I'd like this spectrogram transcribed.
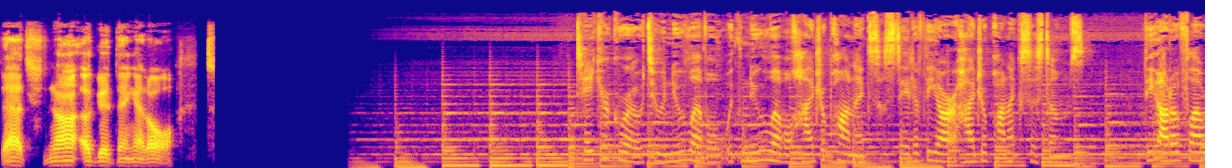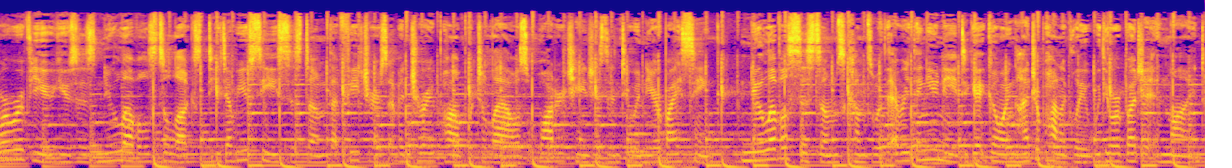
That's not a good thing at all. Take your grow to a new level with new level hydroponics, state of the art hydroponic systems. The Autoflower Review uses New Levels Deluxe DWC system that features a Venturi pump which allows water changes into a nearby sink. New Level Systems comes with everything you need to get going hydroponically with your budget in mind.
